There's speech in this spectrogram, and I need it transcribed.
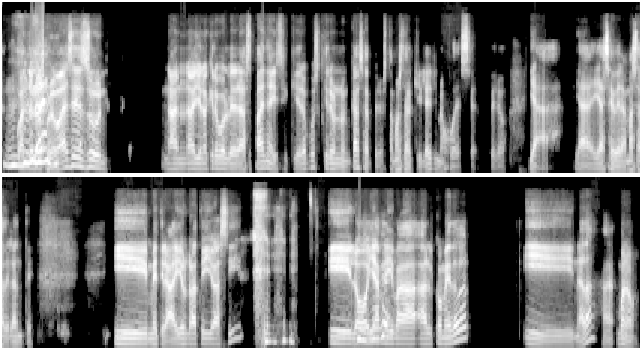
Cuando lo pruebas es un... No, no, yo no quiero volver a España y si quiero, pues quiero uno en casa, pero estamos de alquiler y no puede ser. Pero ya, ya, ya se verá más adelante. Y me tiraba ahí un ratillo así y luego ya me iba al comedor y nada, ah, bueno,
